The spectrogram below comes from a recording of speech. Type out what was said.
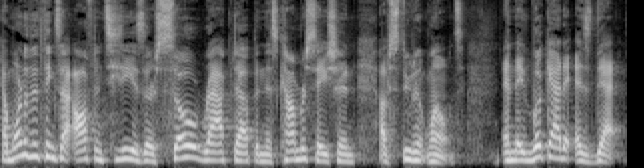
And one of the things i often see is they're so wrapped up in this conversation of student loans and they look at it as debt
